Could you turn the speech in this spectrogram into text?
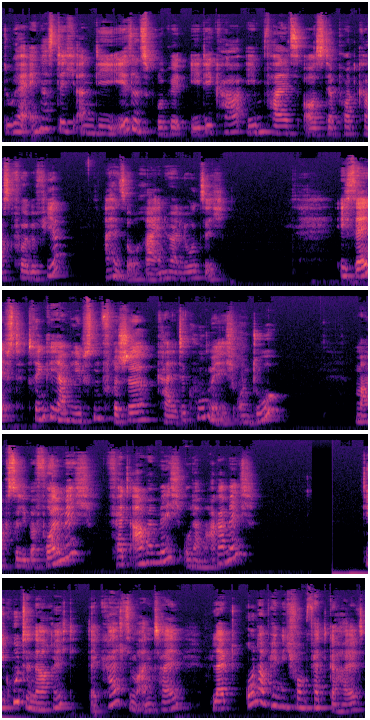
Du erinnerst dich an die Eselsbrücke Edeka ebenfalls aus der Podcast Folge 4? Also reinhören lohnt sich. Ich selbst trinke ja am liebsten frische, kalte Kuhmilch. Und du? Magst du lieber Vollmilch, fettarme Milch oder Magermilch? Die gute Nachricht, der Kalziumanteil bleibt unabhängig vom Fettgehalt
